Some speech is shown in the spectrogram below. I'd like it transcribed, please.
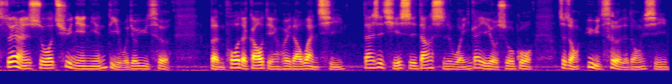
虽然说去年年底我就预测本波的高点会到万七，但是其实当时我应该也有说过。”这种预测的东西，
